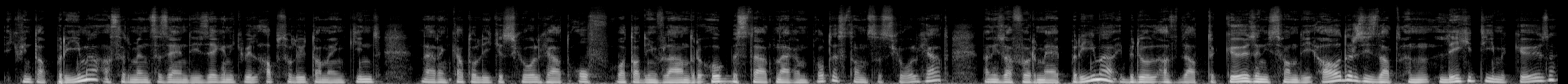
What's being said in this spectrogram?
ik vind dat prima, als er mensen zijn die zeggen, ik wil absoluut dat mijn kind naar een katholieke school gaat, of wat dat in Vlaanderen ook bestaat, naar een protestantse school gaat, dan is dat voor mij prima. Ik bedoel, als dat de keuze is van die ouders, is dat een legitieme keuze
